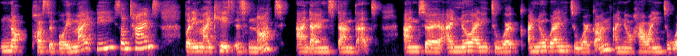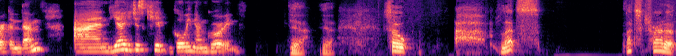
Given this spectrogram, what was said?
not possible. It might be sometimes, but in my case, it's not. And I understand that. And so I know I need to work, I know what I need to work on, I know how I need to work on them. And yeah, you just keep going and growing. Yeah, yeah. So uh, let's let's try to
